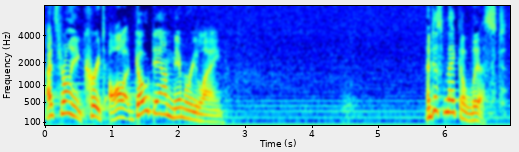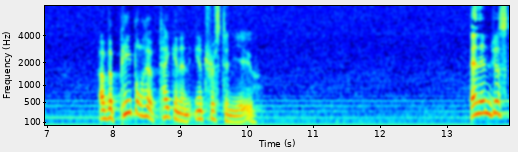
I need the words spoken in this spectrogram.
I'd really encourage all of go down memory lane and just make a list of the people who have taken an interest in you. And then just,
